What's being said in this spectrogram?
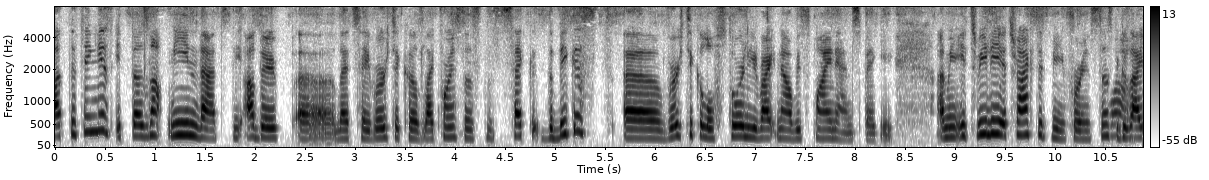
but the thing is, it does not mean that the other, uh, let's say, verticals, like for instance, the sec- the biggest uh, vertical of Storyly right now is finance, Peggy. I mean, it really attracted me, for instance, wow. because I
